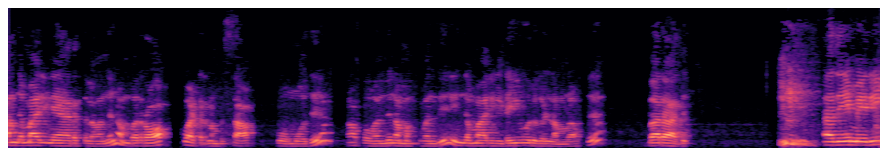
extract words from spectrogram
அந்த மாதிரி நேரத்துல வந்து நம்ம ராக் வாட்டர் நம்ம சாப்பிட்டு போகும்போது அப்போ வந்து நமக்கு வந்து இந்த மாதிரி இடையூறுகள் நம்மளுக்கு வராது. அதேமாரி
